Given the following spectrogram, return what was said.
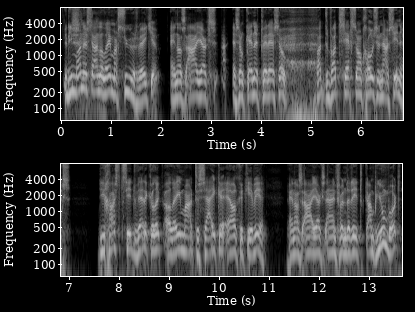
Die mannen zijn alleen maar zuur, weet je. En als Ajax, en zo'n Kenneth Perez ook. Wat, wat zegt zo'n gozer nou? Die gast zit werkelijk alleen maar te zeiken elke keer weer. En als Ajax eind van de rit kampioen wordt...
